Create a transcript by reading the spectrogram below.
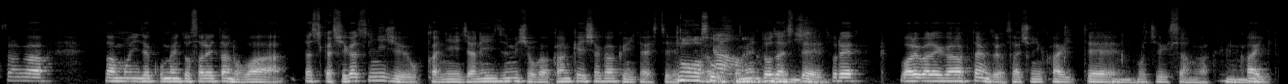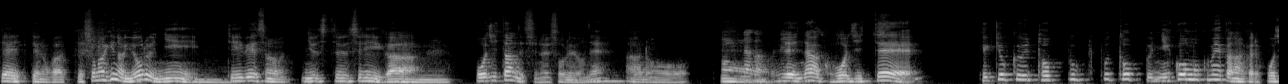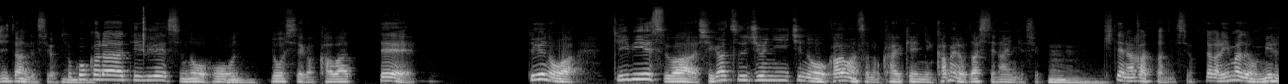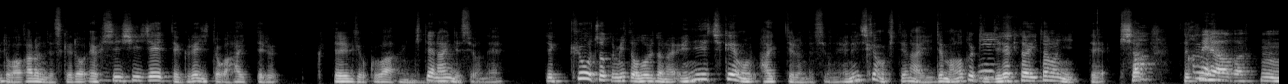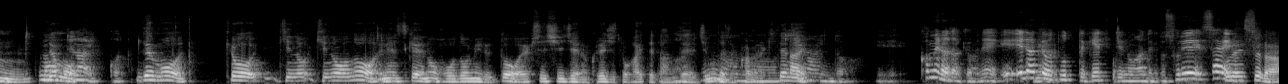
青木さんがサンモニでコメントされたのは、確か4月24日にジャニーズ事務所が関係者各位に対してコメントを出して、それ我々がアークタイムズが最初に書いて、うん。望月さんがうん書いてっていうのがあって、その日の夜にうん。TBS のニュース2 3がうん。報じたんですよね、それをね。あの長くね。で長く報じて結局トップトップ2項目目かなんかで報じたんですよ。そこから TBS の報道姿勢が変わって、っていうのは TBS は4月12日のカウアンさんの会見にカメラを出してないんですよ。うん来てなかったんですよ。だから今でも見るとわかるんですけど、FCCJ ってクレジットが入ってるテレビ局は来てないんですよね。で、今日ちょっと見て驚いたのは NHK も入ってるんですよね。NHK も来てない。でもあの時ディレクターいたのにって、記者あ、カメラがうん。で回っても、ないか。でも、今日、昨日、昨日の NHK の報道を見ると、FCCJ のクレジットが入ってたんで、自分たちのカメラ来てない。カメラだけはね、え絵だけは撮ってけっていうのがあるんだけど、それさそえ出せな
